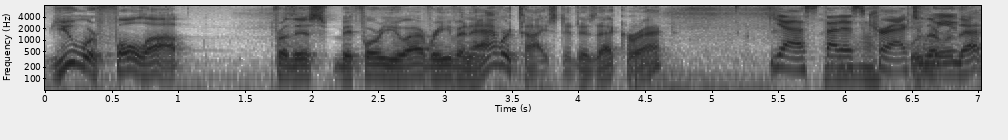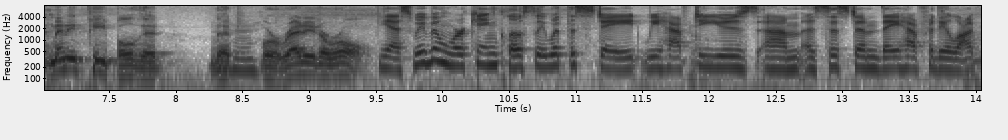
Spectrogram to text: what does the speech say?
you were full up for this before you ever even advertised it. Is that correct? yes, that is mm-hmm. correct. Well, there were We've- that many people that that we're ready to roll. Yes, we've been working closely with the state. We have to use um, a system they have for the elo-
